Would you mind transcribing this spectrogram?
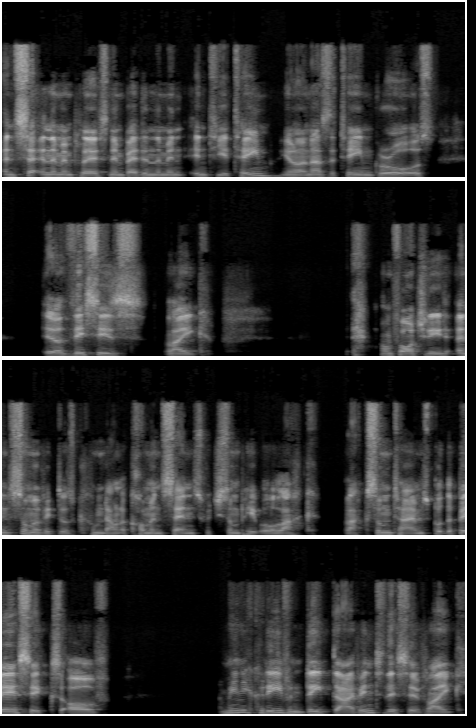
and setting them in place and embedding them in, into your team. You know, and as the team grows you know, this is like unfortunately, and some of it does come down to common sense, which some people lack lack sometimes. But the basics of, I mean, you could even deep dive into this if, like,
